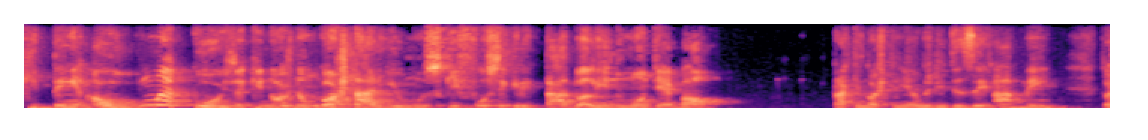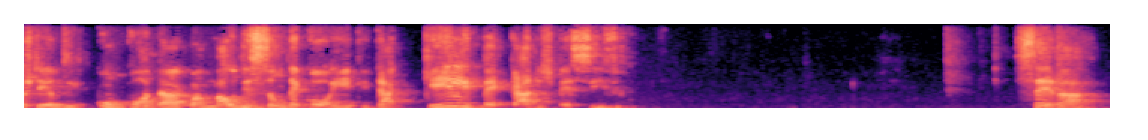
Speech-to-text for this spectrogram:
que tem alguma coisa que nós não gostaríamos que fosse gritado ali no Monte Ebal, para que nós tenhamos de dizer amém, nós tenhamos de concordar com a maldição decorrente daquele pecado específico? Será?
